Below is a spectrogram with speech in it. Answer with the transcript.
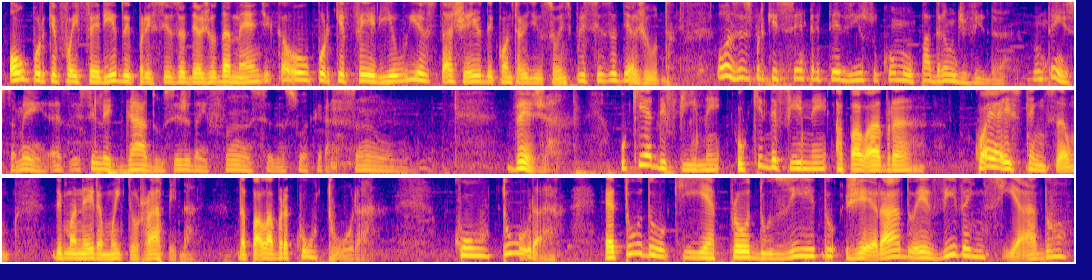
Ou porque foi ferido e precisa de ajuda médica, ou porque feriu e está cheio de contradições, precisa de ajuda. Ou às vezes porque sempre teve isso como padrão de vida. Não tem isso também? Esse legado, seja da infância, da sua criação? Veja, o que é define, o que define a palavra, qual é a extensão, de maneira muito rápida, da palavra cultura? Cultura é tudo o que é produzido, gerado e vivenciado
